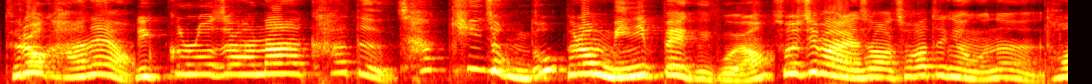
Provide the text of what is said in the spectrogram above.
들어가네요. 립글로즈 하나, 카드, 차키 정도? 그런 미니백이고요. 솔직히 말해서 저 같은 경우는 더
